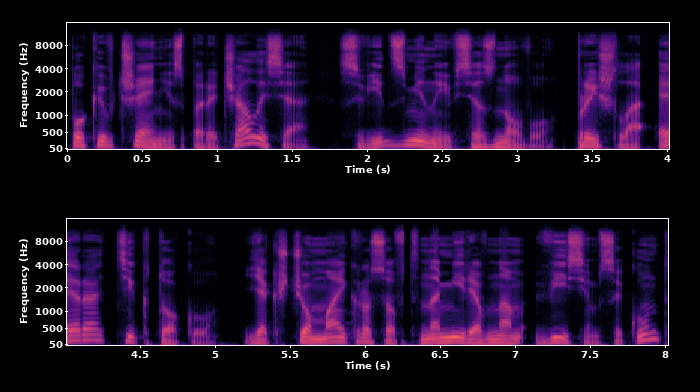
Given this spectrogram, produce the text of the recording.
Поки вчені сперечалися, світ змінився знову. Прийшла ера Тіктоку. Якщо Microsoft наміряв нам 8 секунд,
